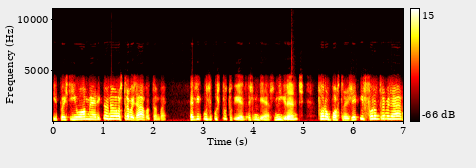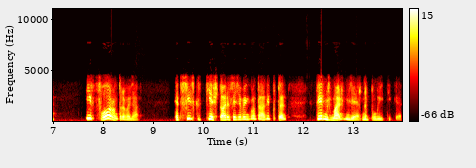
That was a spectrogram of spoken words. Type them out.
e depois tinham ao médico. Não, não, elas trabalhavam também. Assim, os, os portugueses, as mulheres, migrantes, foram para o estrangeiro e foram trabalhar. E foram trabalhar. É preciso que, que a história seja bem contada. E, portanto, termos mais mulheres na política,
